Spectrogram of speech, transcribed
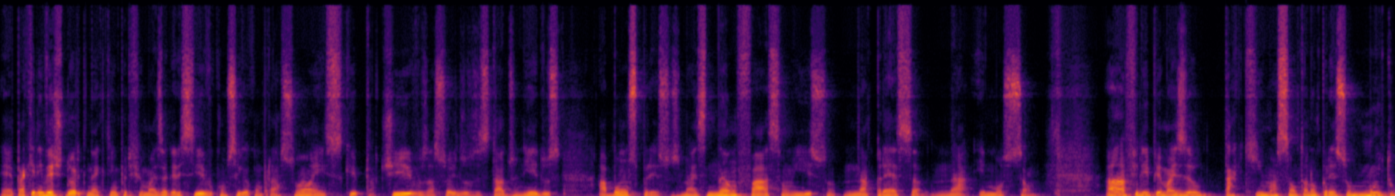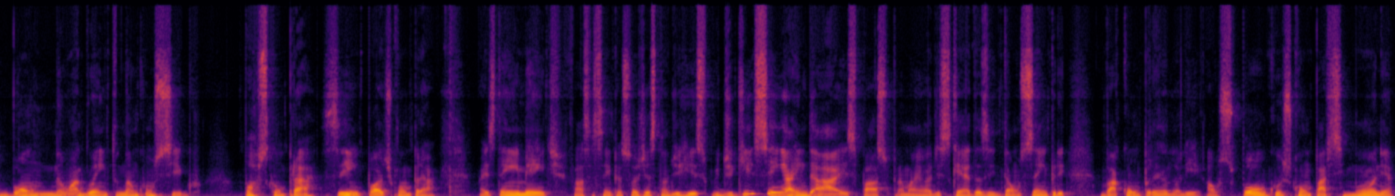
é, para aquele investidor que, né, que tem um perfil mais agressivo, consiga comprar ações, criptoativos, ações dos Estados Unidos a bons preços, mas não façam isso na pressa, na emoção. Ah, Felipe, mas eu tá aqui, uma ação tá no preço muito bom, não aguento, não consigo. Posso comprar? Sim, pode comprar. Mas tenha em mente, faça sempre a sua gestão de risco de que sim, ainda há espaço para maiores quedas, então sempre vá comprando ali aos poucos, com parcimônia,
